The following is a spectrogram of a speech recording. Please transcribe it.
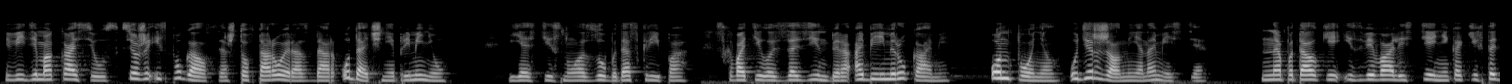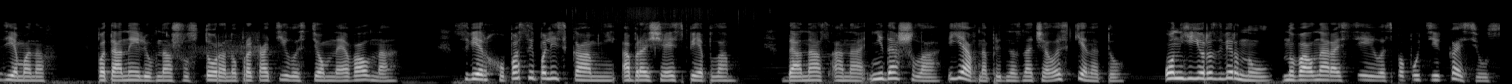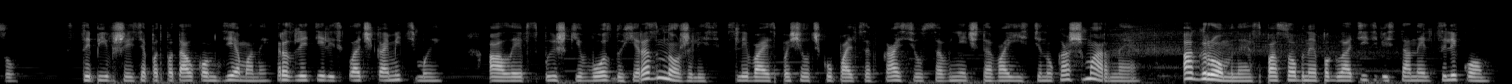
Видимо, Кассиус все же испугался, что второй раз дар удачнее применю. Я стиснула зубы до скрипа, схватилась за Зинбера обеими руками. Он понял, удержал меня на месте. На потолке извивались тени каких-то демонов. По тоннелю в нашу сторону прокатилась темная волна. Сверху посыпались камни, обращаясь пеплом. До нас она не дошла, явно предназначалась Кеннету. Он ее развернул, но волна рассеялась по пути к Кассиусу. Сцепившиеся под потолком демоны разлетелись клочками тьмы. Алые вспышки в воздухе размножились, сливаясь по щелчку пальцев Кассиуса в нечто воистину кошмарное. Огромное, способное поглотить весь тоннель целиком.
